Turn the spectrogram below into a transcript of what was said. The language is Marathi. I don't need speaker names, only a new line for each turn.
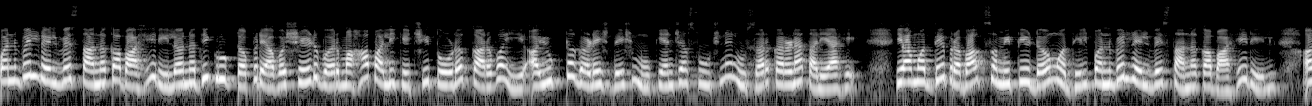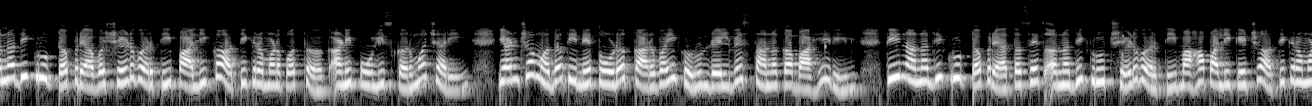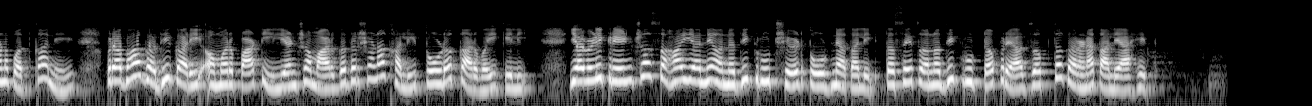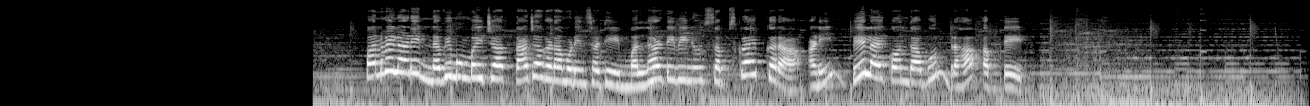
पनवेल रेल्वे स्थानकाबाहेरील अनधिकृत टपऱ्या व शेडवर महापालिकेची तोडक कारवाई आयुक्त गणेश देशमुख यांच्या सूचनेनुसार करण्यात आली आहे. यामध्ये प्रभाग समिती ड मधील पनवेल रेल्वे स्थानकाबाहेरील अनधिकृत टपऱ्या व शेडवरती पालिका अतिक्रमण पथक आणि पोलीस कर्मचारी यांच्या मदतीने तोडक कारवाई करून रेल्वे स्थानकाबाहेरील तीन अनधिकृत टपऱ्या तसेच अनधिकृत शेडवरती महापालिकेच्या अतिक्रमण पथकाने प्रभाग अधिकारी अमर पाटील यांच्या मार्गदर्शनाखाली तोडक कारवाई केली. यावेळी क्रेनच्या सहाय्याने अनधिकृत शेड तोडण्यात आले तसेच अनधिकृत टपऱ्या जप्त करण्यात आल्या आहेत.
पनवेल आणि नवी मुंबईच्या ताज्या घडामोडींसाठी मल्हार टीव्ही न्यूज सबस्क्राईब करा आणि बेल आयकॉन दाबून रहा अपडेट.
